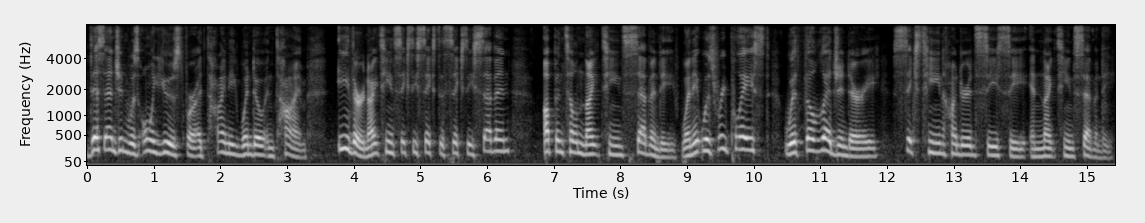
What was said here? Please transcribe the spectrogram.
This engine was only used for a tiny window in time either 1966 to 67 up until 1970 when it was replaced with the legendary 1600cc in 1970.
